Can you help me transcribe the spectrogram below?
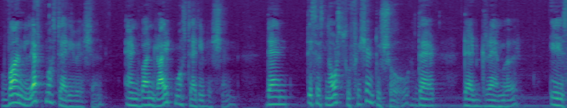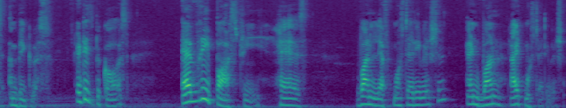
one leftmost derivation and one rightmost derivation, then this is not sufficient to show that that grammar is ambiguous. It is because every parse tree has one leftmost derivation and one rightmost derivation.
